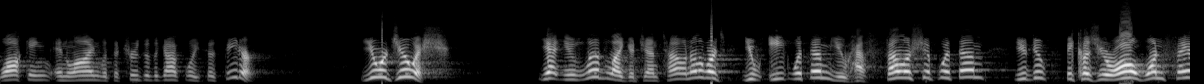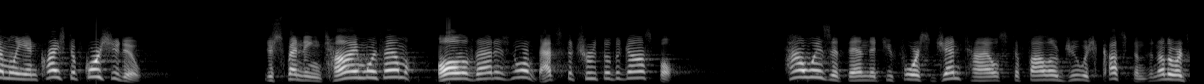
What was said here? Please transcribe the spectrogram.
walking in line with the truth of the gospel, he says, Peter, you are Jewish, yet you live like a Gentile. In other words, you eat with them, you have fellowship with them, you do, because you're all one family in Christ. Of course you do. You're spending time with them. All of that is normal. That's the truth of the gospel. How is it then that you force Gentiles to follow Jewish customs? In other words,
